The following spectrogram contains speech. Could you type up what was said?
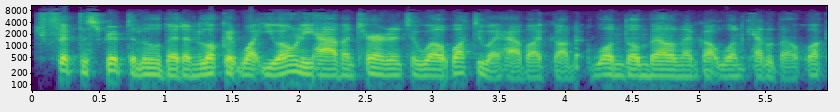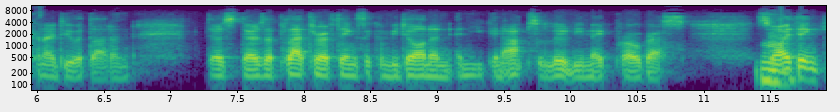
flip the script a little bit and look at what you only have and turn it into, well, what do I have? I've got one dumbbell and I've got one kettlebell. What can I do with that? And there's there's a plethora of things that can be done, and, and you can absolutely make progress. So mm. I think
